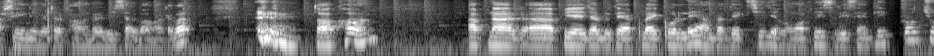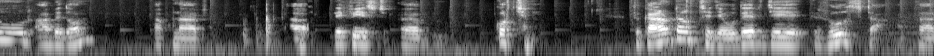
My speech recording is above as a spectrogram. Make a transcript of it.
আসে ইনোভেটর ফাউন্ডার ভিসার বা হোয়াট এভার তখন আপনার পিএইচডাব্লিউতে অ্যাপ্লাই করলে আমরা দেখছি যে হোম অফিস রিসেন্টলি প্রচুর আবেদন আপনার রিফিউজড করছেন। তো কারণটা হচ্ছে যে ওদের যে রুলসটা, আপনার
